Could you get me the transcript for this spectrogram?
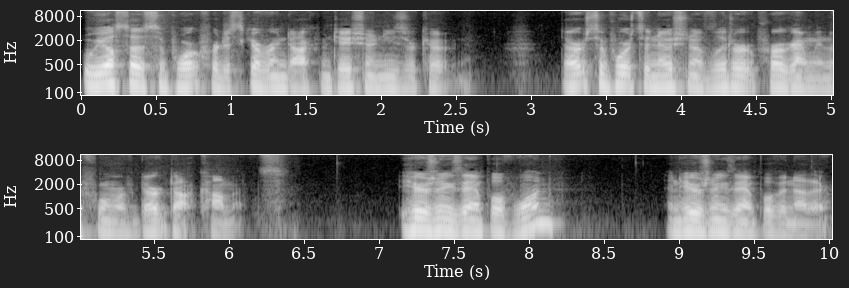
We also have support for discovering documentation and user code. Dart supports the notion of literate programming in the form of Dart doc comments here's an example of one, and here's an example of another.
